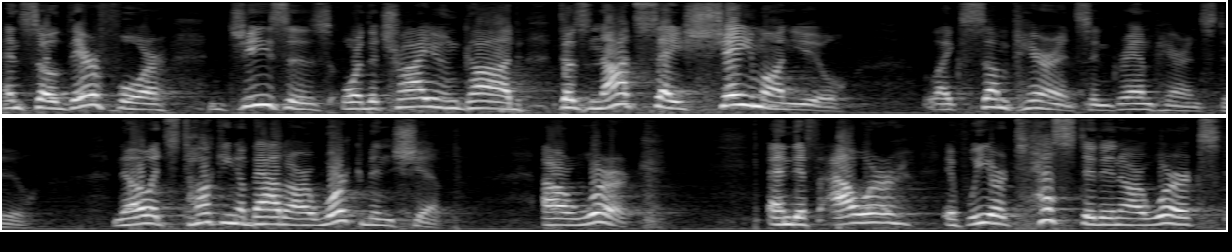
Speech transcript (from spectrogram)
And so, therefore, Jesus or the triune God does not say, Shame on you, like some parents and grandparents do. No, it's talking about our workmanship, our work. And if our if we are tested in our works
